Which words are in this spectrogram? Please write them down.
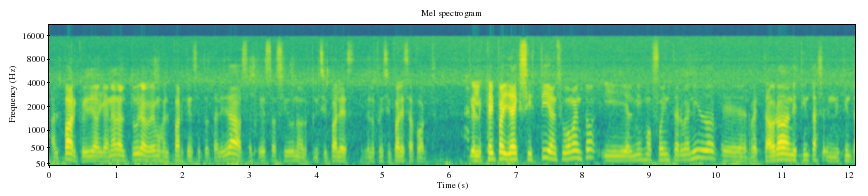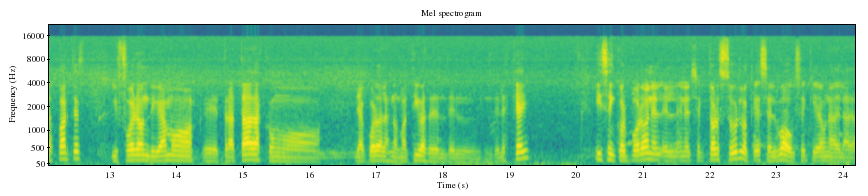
al parque. Hoy día al ganar altura vemos el parque en su totalidad, o sea que eso ha sido uno de los principales, de los principales aportes. El Skype ya existía en su momento y el mismo fue intervenido, eh, restaurado en distintas, en distintas partes y fueron, digamos, eh, tratadas como de acuerdo a las normativas del, del, skate y se incorporó en el, sector sur lo que es el BOUS, que era una de,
